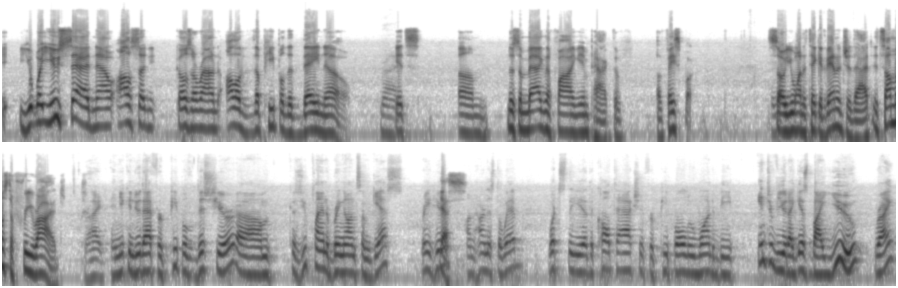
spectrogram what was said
It- you, what you said now all of a sudden goes around all of the people that they know Right. it's um, there's a magnifying impact of, of facebook so you want to take advantage of that it's almost a free ride Right, and you can do that for people this year because you plan to bring on some guests right here Yes. on Harness the Web. What's the uh, the call to action for people who want to be interviewed? I guess by you, right?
